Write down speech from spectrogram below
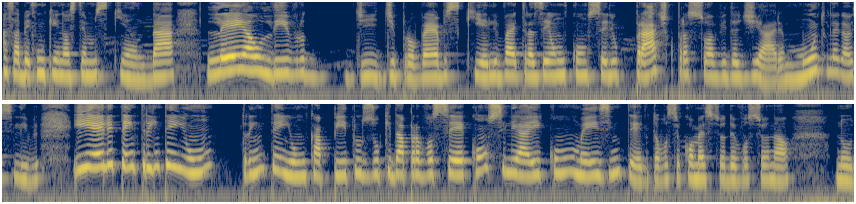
a saber com quem nós temos que andar. Leia o livro de, de, provérbios que ele vai trazer um conselho prático para sua vida diária. Muito legal esse livro. E ele tem 31 31 capítulos, o que dá para você conciliar aí com um mês inteiro. Então você começa o seu devocional no,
